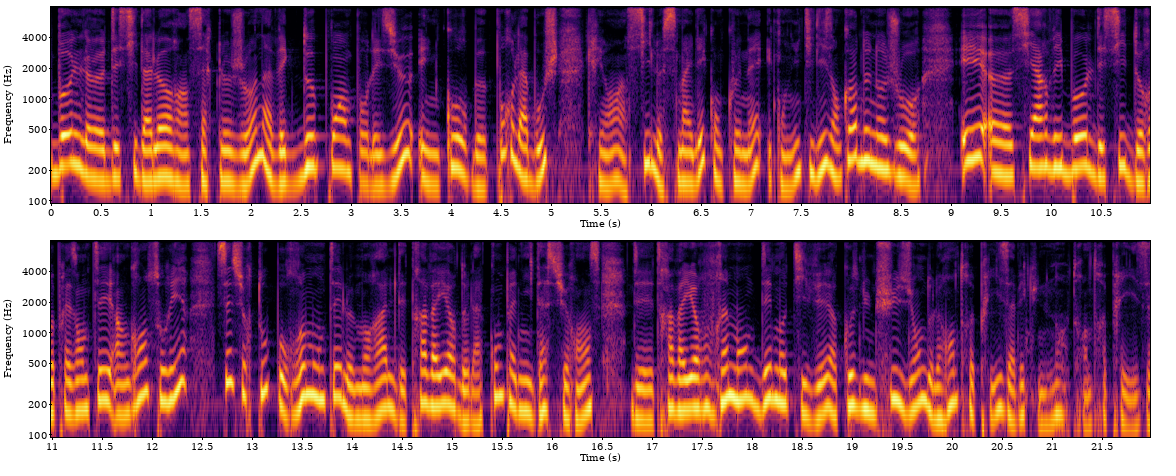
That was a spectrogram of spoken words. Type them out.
Ball euh, décide alors un cercle jaune avec deux points pour les yeux et une courbe pour la bouche, créant ainsi le smiley qu'on connaît et qu'on utilise encore de nos jours. Et euh, si Harvey Ball décide de représenter un grand sourire, c'est surtout pour remonter le moral des travailleurs de la compagnie d'assurance, des travailleurs vraiment démotivés à cause d'une fusion de leur entreprise avec une autre entreprise.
